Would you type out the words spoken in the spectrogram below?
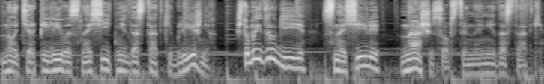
но терпеливо сносить недостатки ближних, чтобы и другие сносили наши собственные недостатки.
